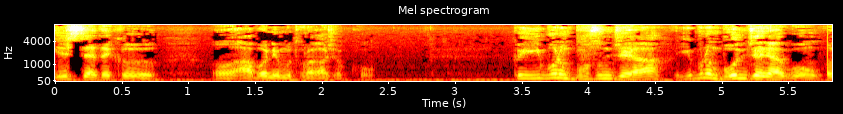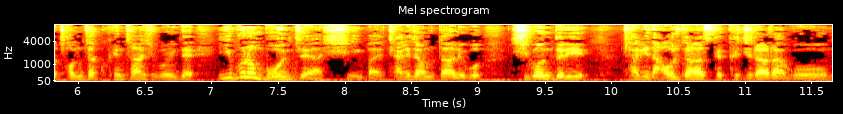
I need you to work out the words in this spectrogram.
1세대 그 어, 아버님은 돌아가셨고. 그 이분은 무슨 죄야? 이분은 뭔 죄냐고. 어, 점잡고 괜찮으신 분인데 이분은 뭔 죄야? 씨발. 자기 잘못도 아니고 직원들이 자기 나오지 않았을 때 그 지랄하고.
